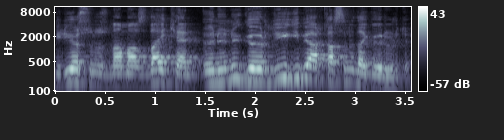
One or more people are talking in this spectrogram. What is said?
biliyorsunuz namazdayken önünü gördüğü gibi arkasını da görürdü.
